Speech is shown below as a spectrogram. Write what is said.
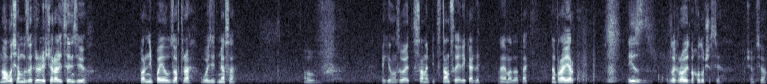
На лося мы закрыли вчера лицензию. Парни поедут завтра увозить мясо в, как ее называют, санэпидстанция или как ли? наверное, да так, на проверку. И закроют в охотобществе. В общем, все,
